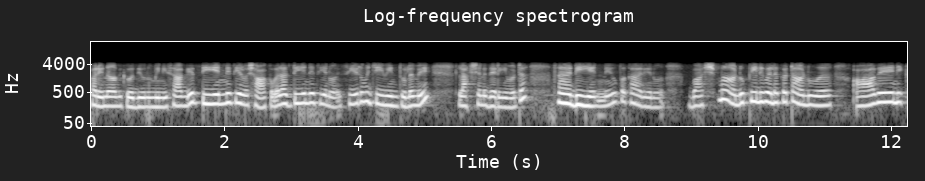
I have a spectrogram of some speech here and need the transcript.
පරිණාමිකව දියුණු මිනිසාගෙත් DNA තියෙනවා ශාකවලත් DNA තියෙනවා. සියලුම ජීවීන් තුල මේ ලක්ෂණ දැරීමට DNA උපකාරී වෙනවා. භස්ම අණුපිළිවෙලකට අණුව ආවේනික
